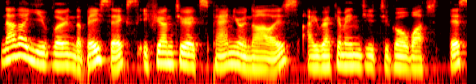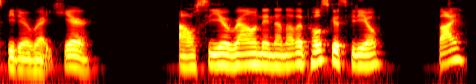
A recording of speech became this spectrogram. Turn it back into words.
Now that you've learned the basics, if you want to expand your knowledge, I recommend you to go watch this video right here. I'll see you around in another Postgres video. Bye!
